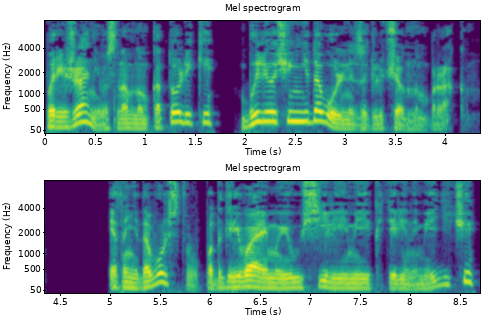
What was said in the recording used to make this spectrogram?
Парижане, в основном католики, были очень недовольны заключенным браком. Это недовольство, подогреваемое усилиями Екатерины Медичи,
